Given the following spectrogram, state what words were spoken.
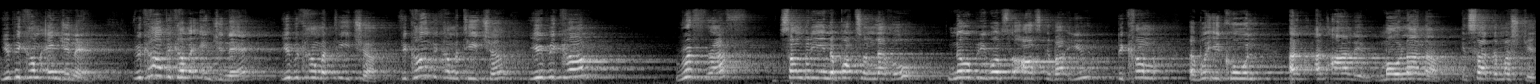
you become engineer. If you can't become an engineer, you become a teacher. If you can't become a teacher, you become riffraff, somebody in the bottom level. Nobody wants to ask about you. Become what you call an, an alim, maulana, inside the masjid.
